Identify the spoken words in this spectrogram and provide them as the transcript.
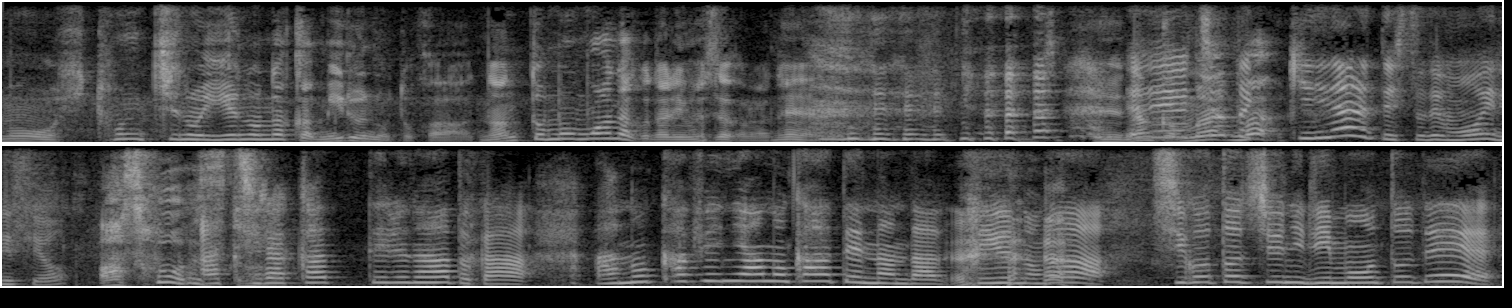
もう人んちの家の中見るのとか何とも思わなくなりましたからね。ねなんか、ま、ちょっと気になるって人でも多いですよ。あそうですか。散らかってるなとかあの壁にあのカーテンなんだっていうのが 仕事中にリモートで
